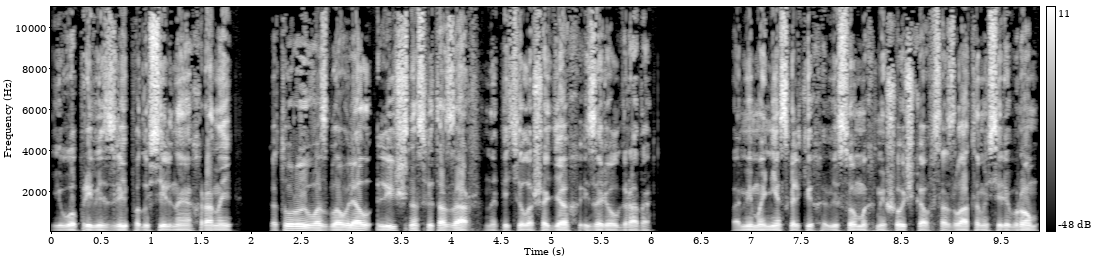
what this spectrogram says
Его привезли под усиленной охраной, которую возглавлял лично Святозар на пяти лошадях из Орелграда. Помимо нескольких весомых мешочков со златом и серебром,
